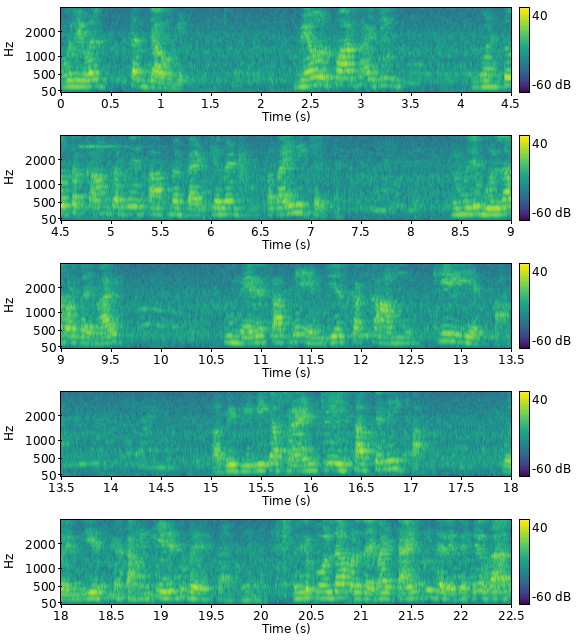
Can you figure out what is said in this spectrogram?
वो लेवल तक जाओगे। मैं और पार्थ आई थिंक घंटों तक काम करते हैं, साथ में बैठ के हमें पता ही नहीं चलता। फिर मुझे बोलना पड़ता है, भाई, तू मेरे साथ में एमजीएस का काम के लिए था। अभी बीवी का फ्रेंड के हिसाब से नहीं था। तो एमजीएस का काम के लिए तू मेरे साथ में मुझे बोलना पड़ता है, भाई टाइम किधर है तेरे पास?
